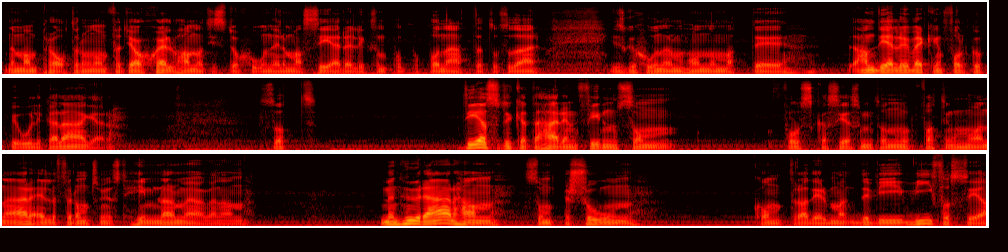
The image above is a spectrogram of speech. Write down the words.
när man pratar om honom. För att jag har själv hamnat i situationer där man ser det liksom på, på, på nätet och sådär. Diskussioner om honom att det, han delar ju verkligen folk upp i olika läger. Så att dels så tycker jag att det här är en film som folk ska se som inte har någon uppfattning om hur han är eller för de som just himlar med ögonen. Men hur är han som person kontra det, man, det vi, vi får se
